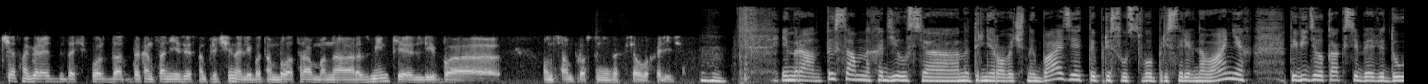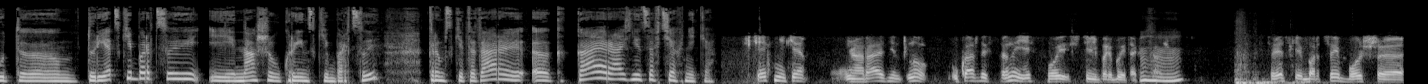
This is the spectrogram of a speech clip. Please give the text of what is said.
честно говоря, до сих пор до, до конца неизвестна причина. Либо там была травма на разминке, либо он сам просто не захотел выходить. Угу. Имран, ты сам находился на тренировочной базе, ты присутствовал при соревнованиях, ты видел, как себя ведут э, турецкие борцы и наши украинские борцы, крымские татары. Э, какая разница в технике? В технике разница, ну, у каждой страны есть свой стиль борьбы, так угу. скажем. Турецкие борцы больше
